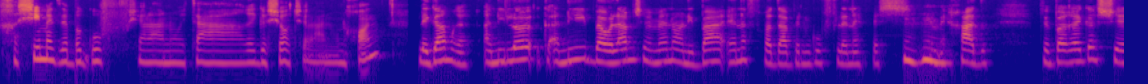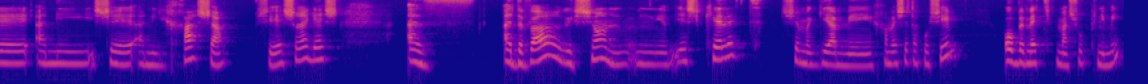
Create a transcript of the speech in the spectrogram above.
חשים את זה בגוף שלנו, את הרגשות שלנו, נכון? לגמרי. אני לא, אני בעולם שממנו אני באה, אין הפרדה בין גוף לנפש. מהמם. הם אחד. וברגע שאני, שאני חשה שיש רגש, אז הדבר הראשון, יש קלט שמגיע מחמשת החושים, או באמת משהו פנימי,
